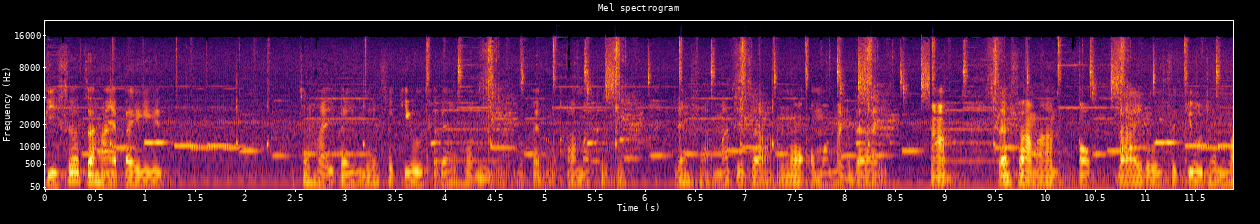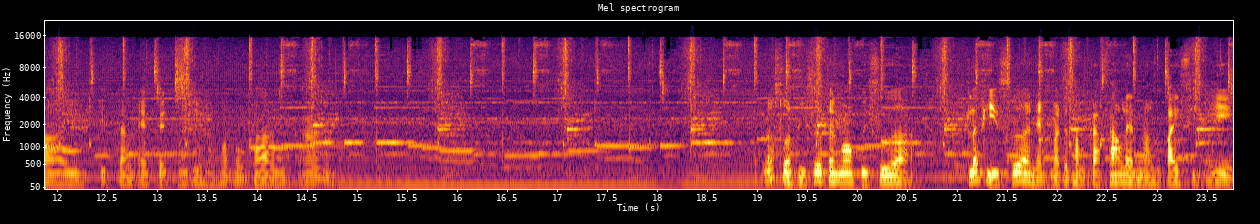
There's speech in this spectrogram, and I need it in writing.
ผีเสื้อจะหายไป จะหายไปเมื่อสกิลแสดงผลไปตรงข้ามมาถึง และสามารถที่จะงอกออกมาใหม่ได้นะและสามารถออกได้โดยสกิลทำลายติดตั้งเอฟเฟกต์พื้นที่ของฝั่งตรงข้ามอ่า แล้วส่วนผีเสื้อจะงอกผีเสื้อ และผีเสื้อเนี่ยมันจะทำการสร้างแลนด์มาร์คหรือป้ายสีเอง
